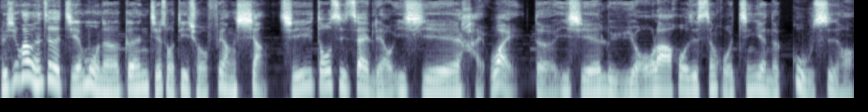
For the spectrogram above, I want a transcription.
旅行快门这个节目呢，跟解锁地球非常像，其实都是在聊一些海外的一些旅游啦，或者是生活经验的故事哈。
